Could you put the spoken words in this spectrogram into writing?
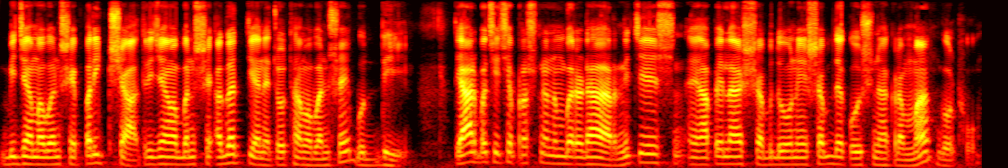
બીજામાં બનશે પરીક્ષા. ત્રીજામાં બનશે અગત્ય અને ચોથામાં બનશે બુદ્ધિ. ત્યાર પછી છે પ્રશ્ન નંબર અઢાર. નીચે આપેલા શબ્દોને શબ્દકોશના ક્રમમાં ગોઠવો.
